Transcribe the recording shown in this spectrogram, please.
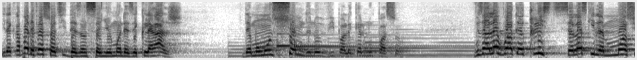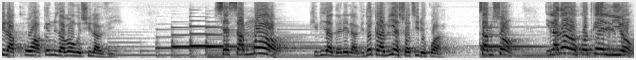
Il est capable de faire sortir des enseignements, des éclairages des moments sombres de nos vies par lesquels nous passons, vous allez voir que Christ, c'est lorsqu'il est mort sur la croix que nous avons reçu la vie. C'est sa mort qui nous a donné la vie. Donc la vie est sortie de quoi? Samson, il avait rencontré un lion.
